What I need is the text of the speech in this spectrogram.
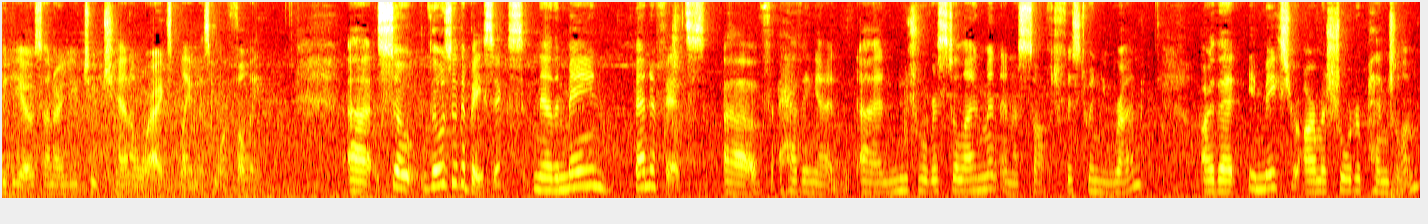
videos on our YouTube channel where I explain this more fully. Uh, so those are the basics. Now the main benefits of having a, a, neutral wrist alignment and a soft fist when you run are that it makes your arm a shorter pendulum,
